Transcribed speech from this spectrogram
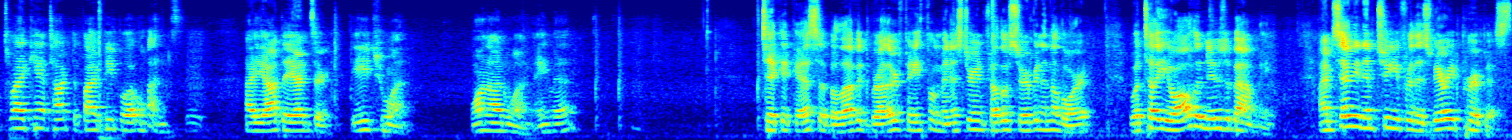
That's why I can't talk to five people at once. How you ought to answer each one, one on one. Amen. Tychicus, a beloved brother, faithful minister, and fellow servant in the Lord, will tell you all the news about me. I'm sending him to you for this very purpose,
